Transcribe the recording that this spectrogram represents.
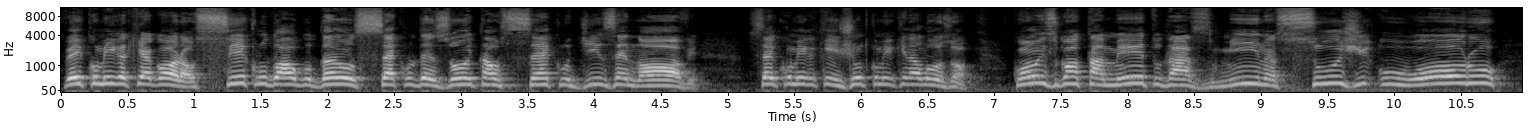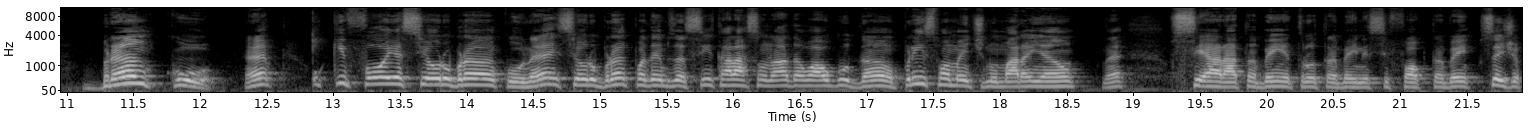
Vem comigo aqui agora, ó, o ciclo do algodão, século XVIII ao século XIX. Segue comigo aqui, junto comigo aqui na luz, ó. Com o esgotamento das minas surge o ouro branco, né? O que foi esse ouro branco, né? Esse ouro branco, podemos dizer assim, está relacionado ao algodão, principalmente no Maranhão, né? O Ceará também entrou também nesse foco também. Ou seja,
